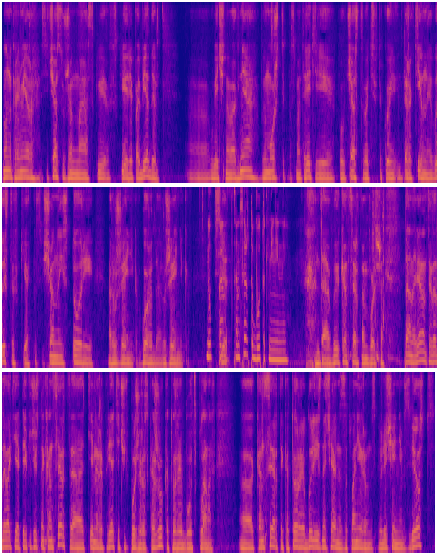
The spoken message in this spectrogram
Ну, например, сейчас уже на сквере, в сквере Победы э, у Вечного огня вы можете посмотреть и поучаствовать в такой интерактивной выставке, посвященной истории оружейников, города оружейников – ну, Все... концерты будут отменены. Да, вы концертом больше. Да, наверное, тогда давайте я переключусь на концерты, а те мероприятия чуть позже расскажу, которые будут в планах. Э, концерты, которые были изначально запланированы с привлечением звезд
